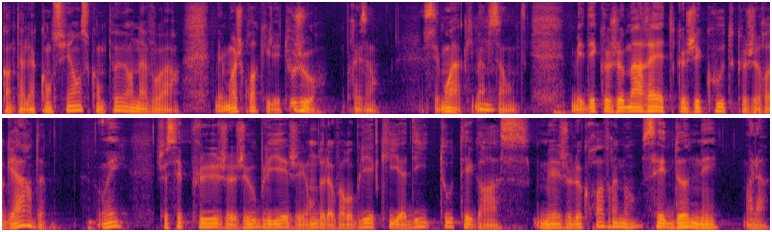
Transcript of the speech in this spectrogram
Quant à la conscience qu'on peut en avoir. Mais moi je crois qu'il est toujours présent. c'est moi qui m'absente. Mais dès que je m'arrête, que j'écoute, que je regarde, oui, je sais plus, j'ai oublié, j'ai honte de l'avoir oublié, qui a dit tout est grâce. Mais je le crois vraiment, c'est donné, voilà.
